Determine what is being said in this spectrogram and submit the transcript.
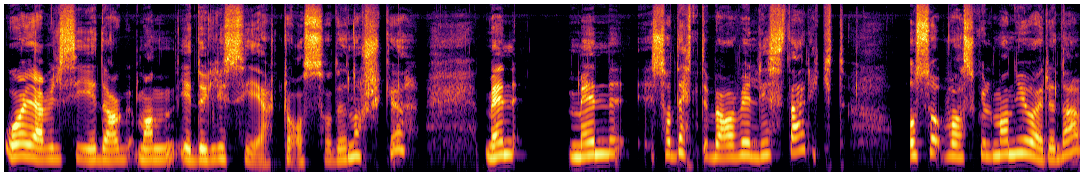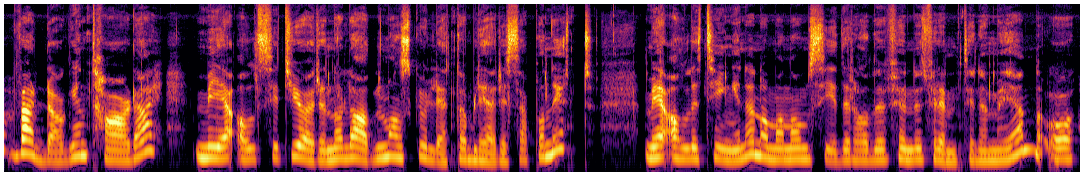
og jeg vil si i dag man idealiserte også det norske. Men, men Så dette var veldig sterkt. Og så, hva skulle man gjøre da? Hverdagen tar deg med all sitt gjøren og laden. Man skulle etablere seg på nytt med alle tingene når man omsider hadde funnet frem til dem igjen. Og,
